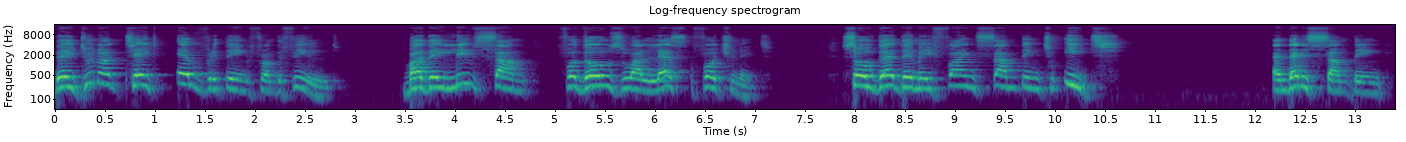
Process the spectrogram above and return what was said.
they do not take everything from the field, but they leave some for those who are less fortunate, so that they may find something to eat. And that is something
